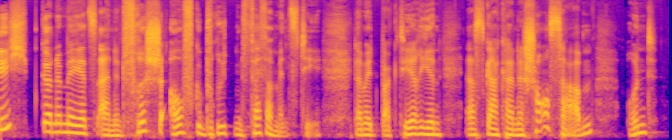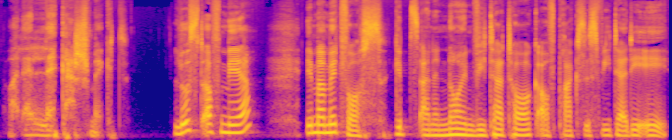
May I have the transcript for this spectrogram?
Ich gönne mir jetzt einen frisch aufgebrühten Pfefferminztee, damit Bakterien erst gar keine Chance haben und weil er lecker schmeckt. Lust auf mehr? Immer mittwochs gibt's einen neuen Vita Talk auf praxisvita.de.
